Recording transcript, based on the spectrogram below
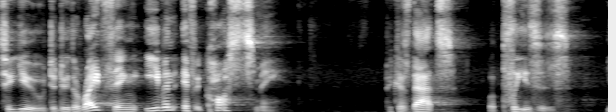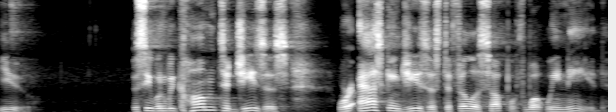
to you to do the right thing, even if it costs me, because that's what pleases you. But see, when we come to Jesus, we're asking Jesus to fill us up with what we need.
